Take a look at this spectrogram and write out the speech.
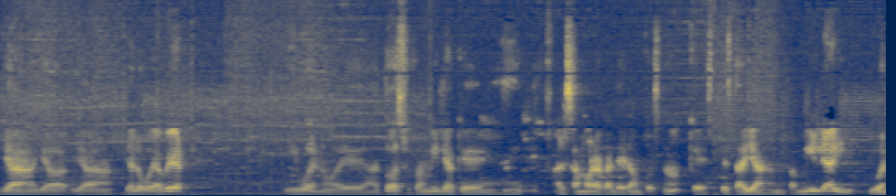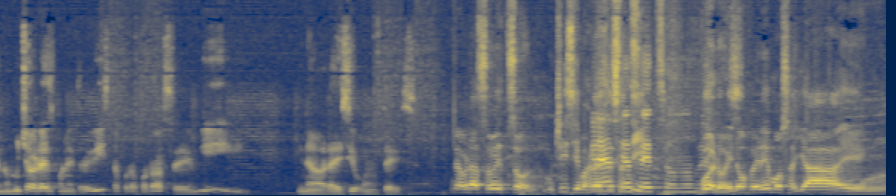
ya, ya, ya, ya lo voy a ver y bueno, eh, a toda su familia que, al Zamora Calderón, pues, ¿no? Que, está allá, mi familia, y, bueno, muchas gracias por la entrevista, por acordarse de mí, y, y nada, agradecido con ustedes. Un abrazo, Edson. Muchísimas gracias, a ti. Edson. bueno, y nos veremos allá en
